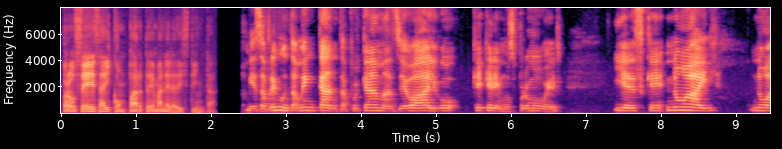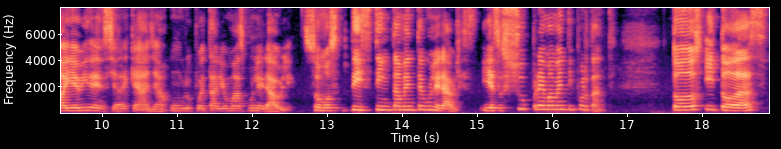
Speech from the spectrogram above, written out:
procesa y comparte de manera distinta. A mí esa pregunta me encanta porque además lleva algo que queremos promover y es que no hay, no hay evidencia de que haya un grupo etario más vulnerable. Somos distintamente vulnerables y eso es supremamente importante. Todos y todas,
